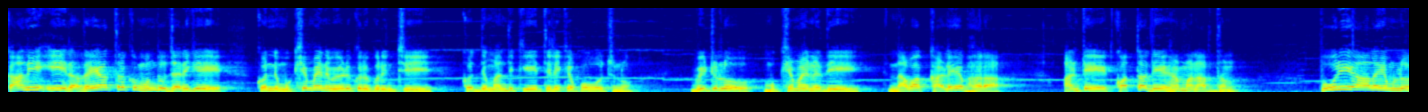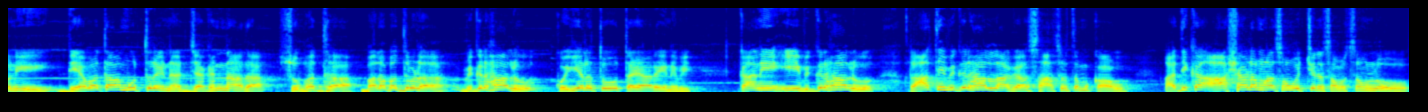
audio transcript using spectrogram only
కానీ ఈ రథయాత్రకు ముందు జరిగే కొన్ని ముఖ్యమైన వేడుకల గురించి కొద్దిమందికి తెలియకపోవచ్చును. వీటిలో ముఖ్యమైనది నవ కళేభర అంటే కొత్త దేహం అని అర్థం. పూరి ఆలయంలోని దేవతామూర్తులైన జగన్నాథ సుభద్ర బలభద్రుల విగ్రహాలు కొయ్యలతో తయారైనవి. కానీ ఈ విగ్రహాలు రాతి విగ్రహాల్లాగా శాశ్వతం కావు. అధిక ఆషాఢ మాసం వచ్చిన సంవత్సరంలో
